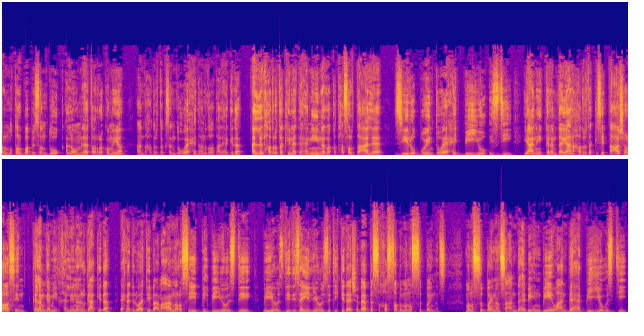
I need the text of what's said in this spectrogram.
المطالبة بصندوق العملات الرقمية. عند حضرتك صندوق واحد هنضغط عليها كده. قال لحضرتك هنا تهانينا لقد حصلت على 0.1 BUSD يعني إيه الكلام ده يعني حضرتك كسبت 10 سنت كلام جميل. خلينا نرجع كده. إحنا دلوقتي بقى معانا رصيد بالبي يو اس دي. بي يو اس دي دي زي اليو اس تي كده يا شباب بس خاصة بمنصة باينانس منصة باينانس عندها بي ان بي وعندها بي يو اس دي.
